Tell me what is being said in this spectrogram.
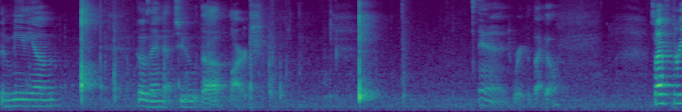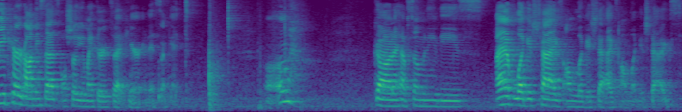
the medium goes into the large. And where did that go? So I have three Kirigami sets. I'll show you my third set here in a second. Um, God, I have so many of these. I have luggage tags on luggage tags on luggage tags.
